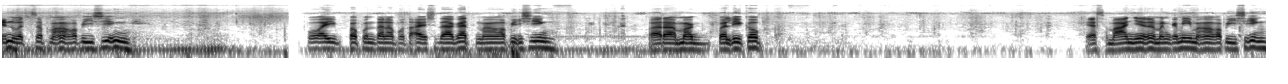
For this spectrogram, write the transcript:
Yun, what's up mga kapising? Po ay papunta na po tayo sa dagat mga kapising para magpalikop. Kaya samahan niyo naman kami mga kapising.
